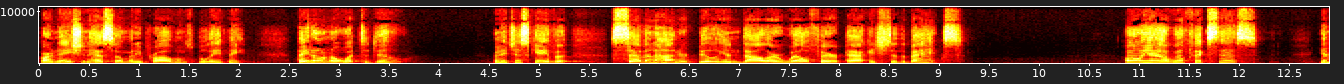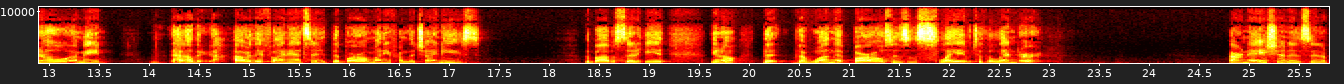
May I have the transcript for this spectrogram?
Our nation has so many problems. Believe me, they don't know what to do. And they just gave a $700 billion welfare package to the banks. Oh, yeah, we'll fix this. You know, I mean, how, they, how are they financing it? They borrow money from the Chinese. The Bible said, he, you know, that the one that borrows is a slave to the lender. Our nation is in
